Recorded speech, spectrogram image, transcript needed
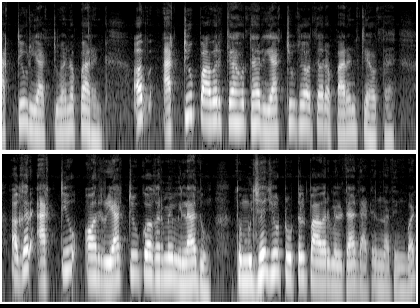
एक्टिव रिएक्टिव एंड अपेरेंट अब एक्टिव पावर क्या होता है रिएक्टिव क्या होता है और अपेरेंट क्या होता है? अगर एक्टिव और रिएक्टिव को अगर मैं मिला दूँ तो मुझे जो टोटल पावर मिलता है that is nothing but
